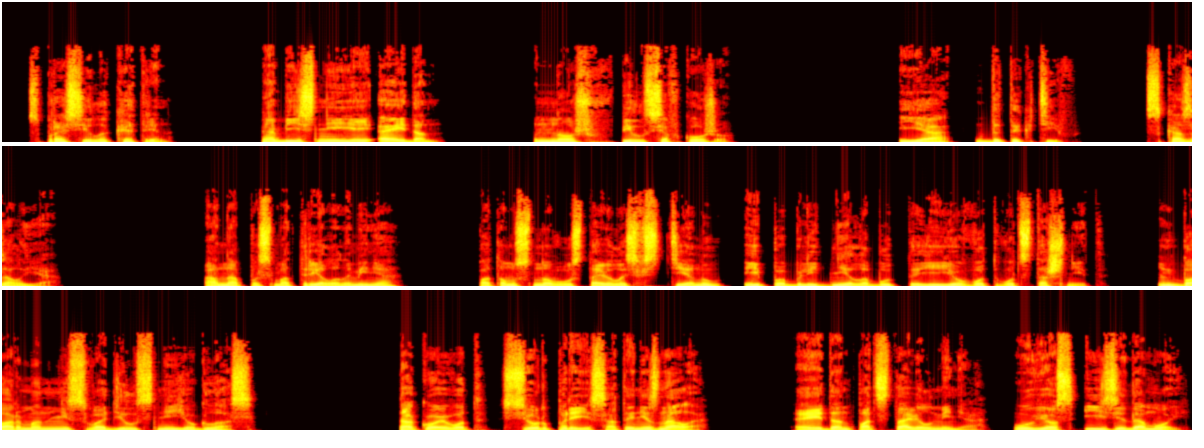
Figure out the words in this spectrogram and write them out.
— спросила Кэтрин. «Объясни ей, Эйдан!» Нож впился в кожу. «Я детектив», — сказал я. Она посмотрела на меня, потом снова уставилась в стену и побледнела, будто ее вот-вот стошнит. Бармен не сводил с нее глаз. «Такой вот сюрприз, а ты не знала?» Эйдан подставил меня, увез Изи домой.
